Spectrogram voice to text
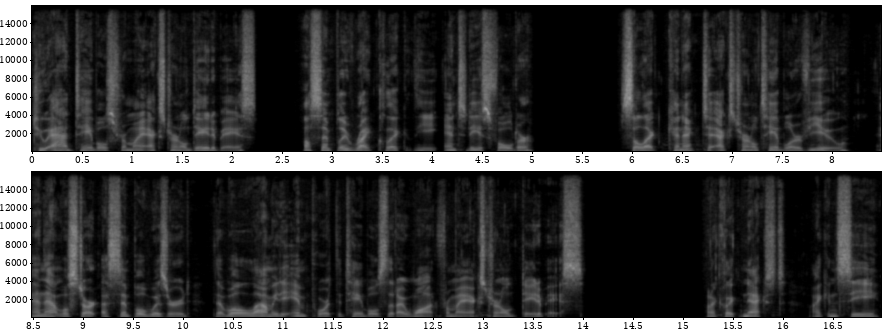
To add tables from my external database, I'll simply right-click the Entities folder, select Connect to External Table or View, and that will start a simple wizard that will allow me to import the tables that I want from my external database. When I click Next, I can see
